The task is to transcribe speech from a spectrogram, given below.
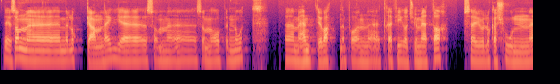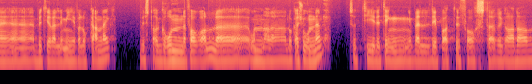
Det er jo sånn med, med lukkeanlegg eh, som, som åpen not. Vi henter jo vannet på en 3-24 meter. Så er jo lokasjonen betyr veldig mye for lukkeanlegg. Hvis du har grunne forhold under lokasjonen din, så tyder ting veldig på at du får større grad av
